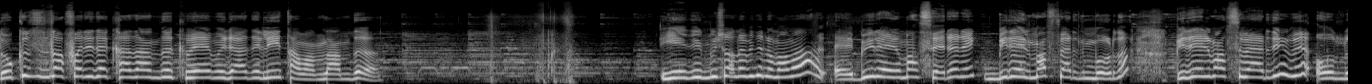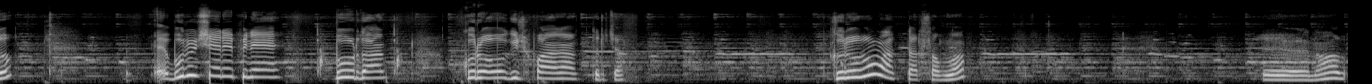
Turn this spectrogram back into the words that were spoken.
9 zaferi de kazandık ve mücadeleyi tamamlandı. Yenilmiş olabilirim ama e, bir elmas vererek bir elmas verdim bu arada. Bir elmas verdim ve oldu. E, bunun şerefine buradan Grova güç puanı aktaracağım. Grova mı aktarsam lan? Ee, ne yap?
